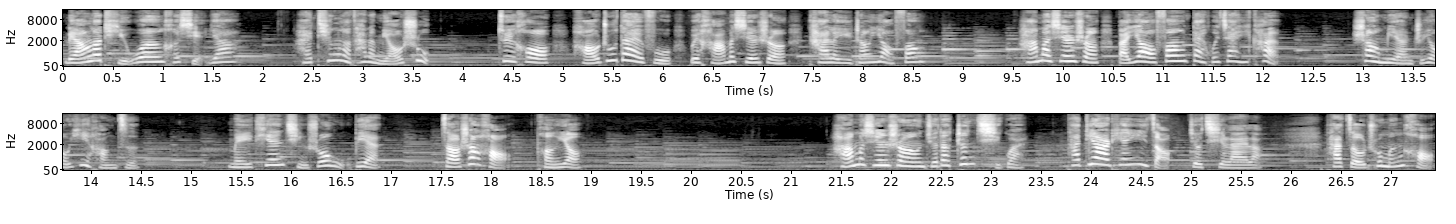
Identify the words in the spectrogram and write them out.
量了体温和血压，还听了他的描述。最后，豪猪大夫为蛤蟆先生开了一张药方。蛤蟆先生把药方带回家一看，上面只有一行字：“每天请说五遍，早上好，朋友。”蛤蟆先生觉得真奇怪，他第二天一早就起来了。他走出门口，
